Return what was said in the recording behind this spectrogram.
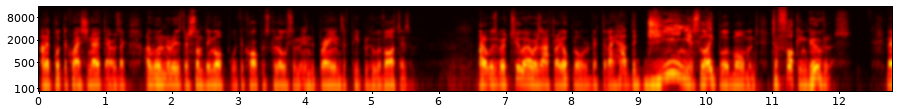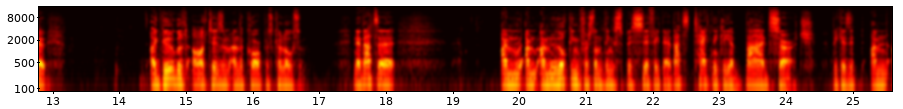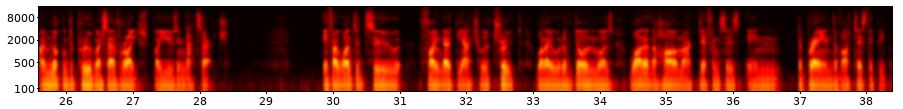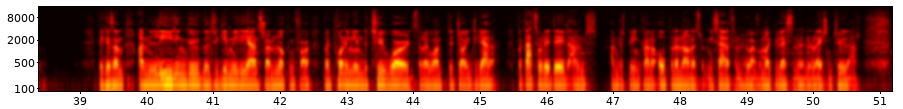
And I put the question out there. I was like, I wonder is there something up with the corpus callosum in the brains of people who have autism? And it was about two hours after I uploaded it that I had the genius light bulb moment to fucking Google it. Now, I Googled autism and the corpus callosum. Now that's a, I'm, I'm, I'm looking for something specific there. That's technically a bad search because it, I'm, I'm looking to prove myself right by using that search. If I wanted to find out the actual truth, what I would have done was what are the hallmark differences in the brains of autistic people? Because I'm I'm leading Google to give me the answer I'm looking for by putting in the two words that I want to join together. But that's what I did and I'm just being kind of open and honest with myself and whoever might be listening in relation to that.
